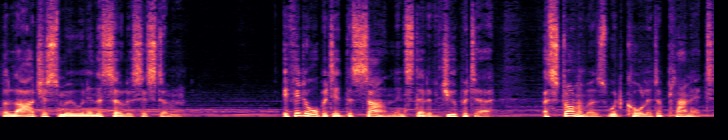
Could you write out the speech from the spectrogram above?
the largest moon in the solar system. If it orbited the Sun instead of Jupiter, astronomers would call it a planet.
